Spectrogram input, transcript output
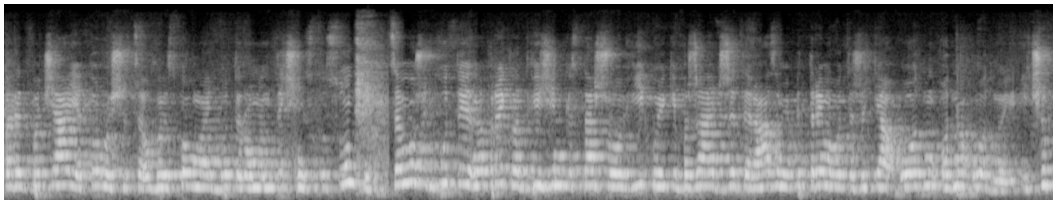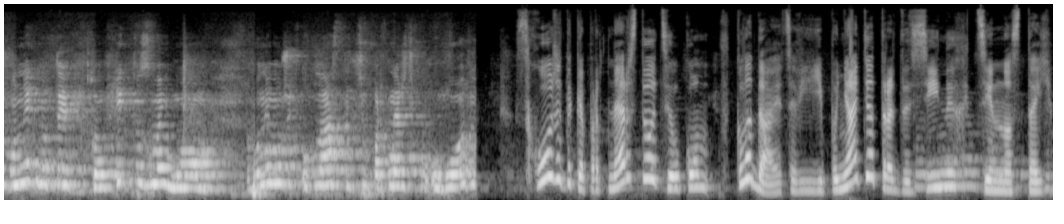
передбачає того, що це обов'язково мають бути романтичні стосунки. Це можуть бути, наприклад, дві жінки старшого віку, які бажають жити разом і підтримувати життя од- одна одної. І щоб уникнути конфлікту з майном, вони можуть укласти цю партнерську угоду. Схоже, таке партнерство цілком вкладається в її поняття традиційних цінностей.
